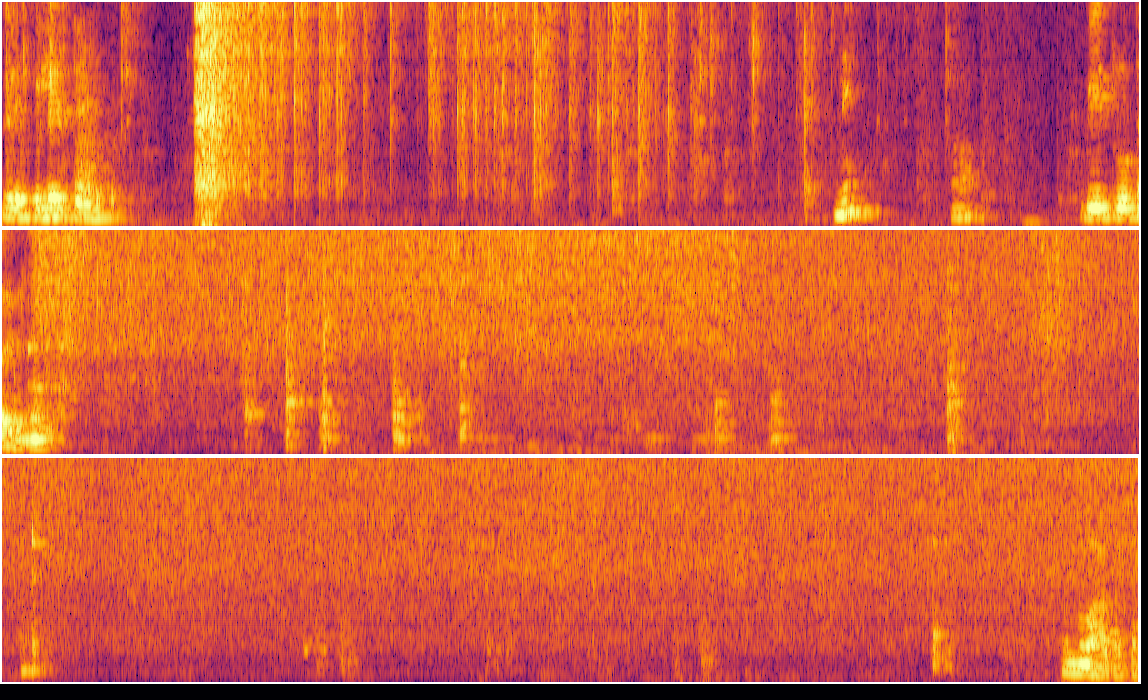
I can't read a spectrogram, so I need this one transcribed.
വേപ്പില ഇട്ട് കൊടുക്കാം. ഇനി ആ ബീട്രൂട്ട് അരിഞ്ഞത്. ഒന്ന് വാടട്ടെ.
